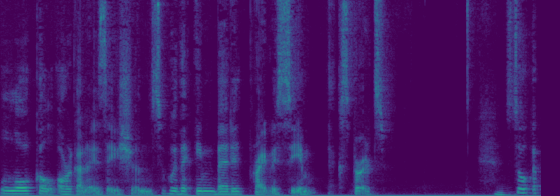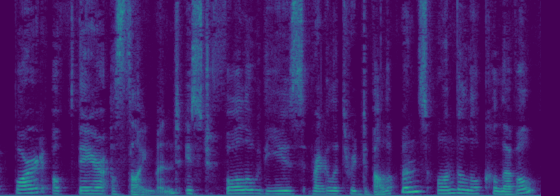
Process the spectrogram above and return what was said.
local organizations with the embedded privacy experts. Mm-hmm. So a part of their assignment is to follow these regulatory developments on the local level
